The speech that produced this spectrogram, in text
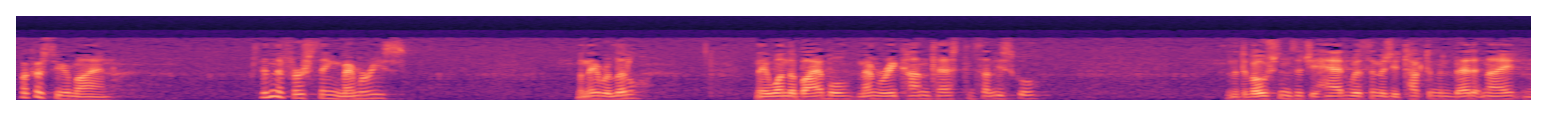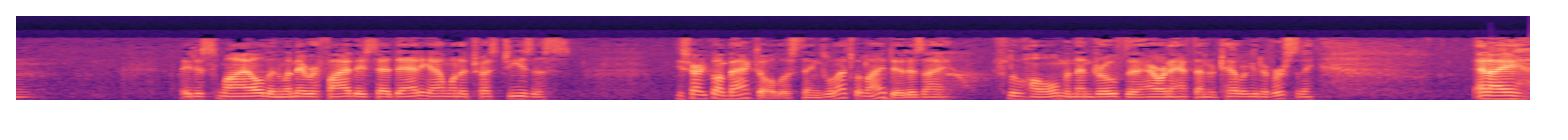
What goes through your mind? Isn't the first thing memories? When they were little? They won the Bible memory contest in Sunday school? And the devotions that you had with them as you tucked them in bed at night and they just smiled and when they were five they said, Daddy, I want to trust Jesus. You started going back to all those things. Well, that's what I did as I flew home and then drove the hour and a half down to Taylor University. And I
